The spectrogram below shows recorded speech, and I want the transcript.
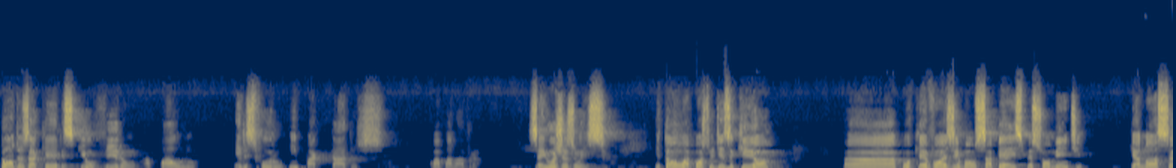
todos aqueles que ouviram a Paulo, eles foram impactados com a palavra. Senhor Jesus. Então o apóstolo diz aqui, ó, ah, porque vós, irmãos, sabeis pessoalmente que a nossa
